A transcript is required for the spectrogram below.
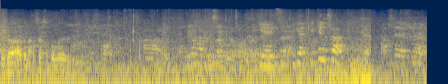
They don't have an accessible loo. We don't have a disabled toilet. Yeah, it's, yeah, you can try. Upstairs, yeah.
